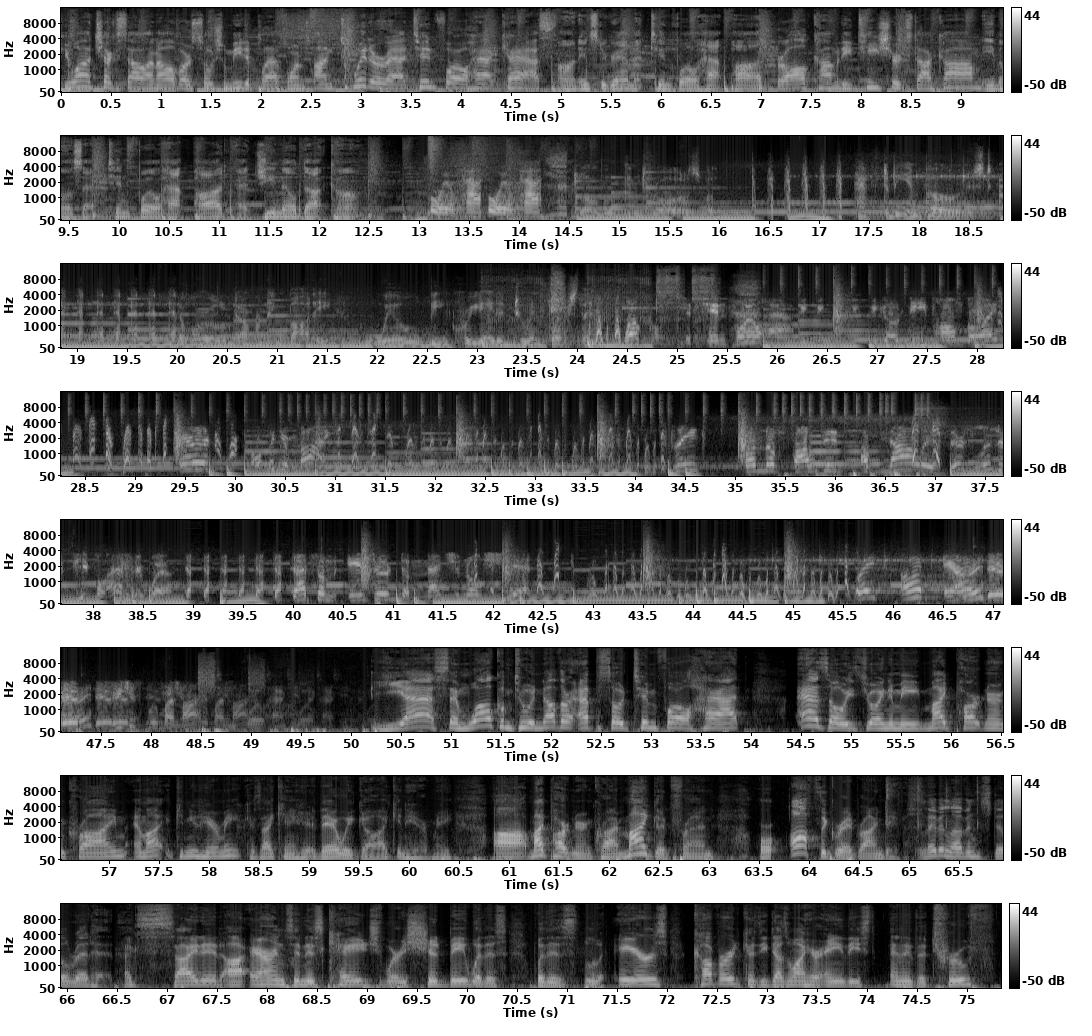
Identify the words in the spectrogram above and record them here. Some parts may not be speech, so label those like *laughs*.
If you want to check us out on all of our social media platforms, on Twitter at Tinfoil Hat Cast, On Instagram at Tinfoil Hat Pod. or allcomedyt-shirts.com. Email us at tinfoilhatpod at gmail.com. Foil hat, foil hat. global controls will have to be imposed, and a world governing body will be created to enforce them. Welcome to Tinfoil Hat. Go deep, homeboy. Aaron, open your mind. Drink from the fountain of knowledge. There's lizard people everywhere. That- that- that- that- that- that's some interdimensional shit. Wake up, Aaron. Dude, you just blew my mind. Yes, and welcome to another episode Tinfoil Hat. As always, joining me, my partner in crime. Am I? Can you hear me? Because I can't hear. There we go. I can hear me. Uh, my partner in crime, my good friend, or off the grid, Ryan Davis. Living, loving, still redhead. Excited. Uh, Aaron's in his cage where he should be, with his with his little ears covered because he doesn't want to hear any of these any of the truth.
